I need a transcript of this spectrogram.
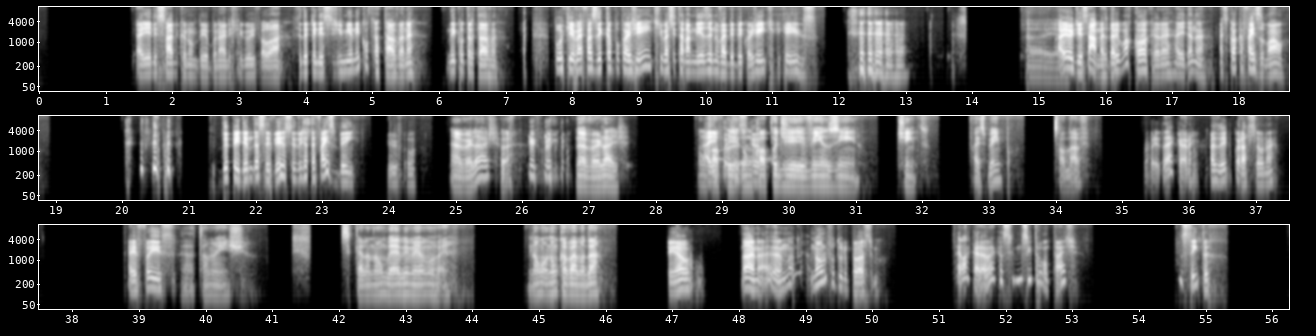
Aí ele sabe que eu não bebo, né? Ele chegou e falou, ah, se dependesse de mim eu nem contratava, né? Nem contratava. Porque vai fazer campo com a gente, vai sentar na mesa e não vai beber com a gente? Que que é isso? Ai, ai. Aí eu disse, ah, mas bebe uma coca, né? Aí ele, ah, não, mas coca faz mal. Dependendo da cerveja, a cerveja até faz bem. É verdade, ué. Não é verdade? Um, Aí copo, um copo de vinhozinho tinto. Faz bem, pô. Saudável. Pois é, cara. Faz aí pro coração, né? Aí foi isso. Exatamente. Esse cara não bebe mesmo, velho. Não, nunca vai mandar? Quem é o. Não, não, não, não no futuro próximo. Sei lá, cara, é que eu não sinto vontade. Não sinto.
